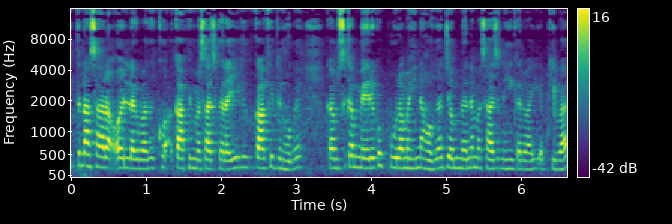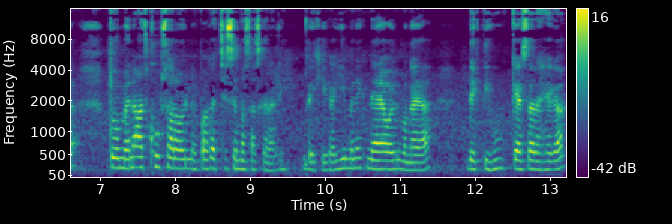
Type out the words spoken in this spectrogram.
कितना सारा ऑयल लगवा के काफ़ी मसाज कराई है क्योंकि काफ़ी दिन हो गए। कम से कम मेरे को पूरा महीना हो गया जब मैंने मसाज नहीं करवाई अब की बार। तो मैंने आज खूब सारा ऑयल लगवा के अच्छे से मसाज करा ली। देखिएगा ये मैंने एक नया ऑयल मंगाया। देखती हूँ कैसा रहेगा।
